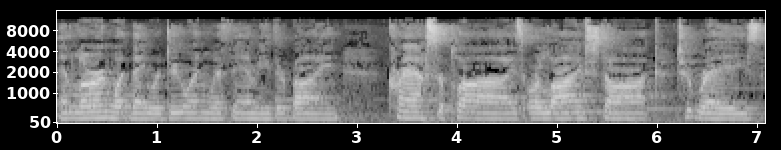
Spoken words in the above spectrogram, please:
and learn what they were doing with them, either buying craft supplies or livestock to raise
